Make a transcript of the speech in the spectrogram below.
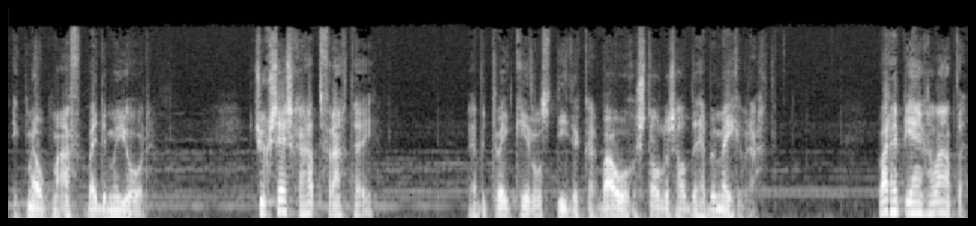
Ik meld me af bij de major. Succes gehad, vraagt hij. We hebben twee kerels die de karbouwen gestolen zouden hebben meegebracht. Waar heb je hen gelaten?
